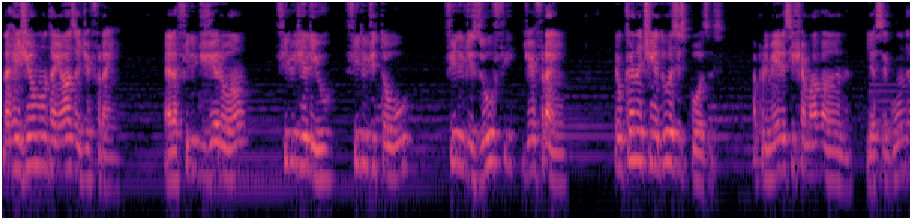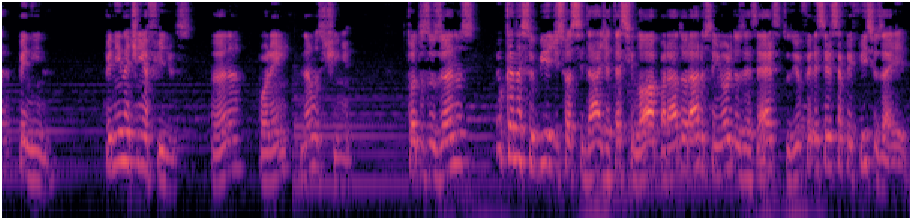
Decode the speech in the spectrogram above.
na região montanhosa de Efraim. Era filho de Jeroão, filho de Eliú, filho de Tou, filho de Zuf, de Efraim Eucana tinha duas esposas. A primeira se chamava Ana e a segunda Penina. Penina tinha filhos. Ana, porém, não os tinha. Todos os anos, Eucana subia de sua cidade até Siló para adorar o Senhor dos Exércitos e oferecer sacrifícios a ele.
